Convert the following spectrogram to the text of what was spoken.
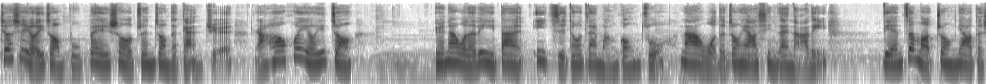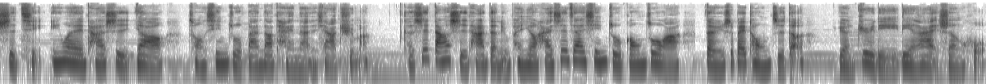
就是有一种不备受尊重的感觉，然后会有一种原来我的另一半一直都在忙工作，那我的重要性在哪里？连这么重要的事情，因为他是要从新竹搬到台南下去嘛，可是当时他的女朋友还是在新竹工作啊，等于是被通知的。远距离恋爱生活，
